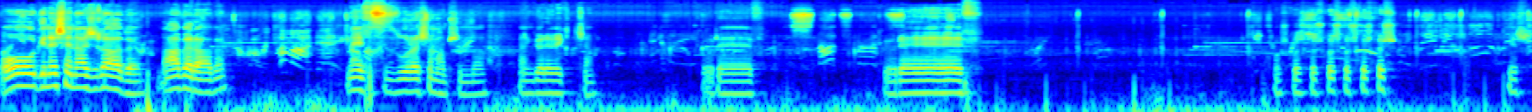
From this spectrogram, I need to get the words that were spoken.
Oo güneş enerjili abi. Ne haber abi? Neyse sizle uğraşamam şimdi. Ben göreve gideceğim. Görev. Görev. Koş koş koş koş koş koş koş. Gir.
